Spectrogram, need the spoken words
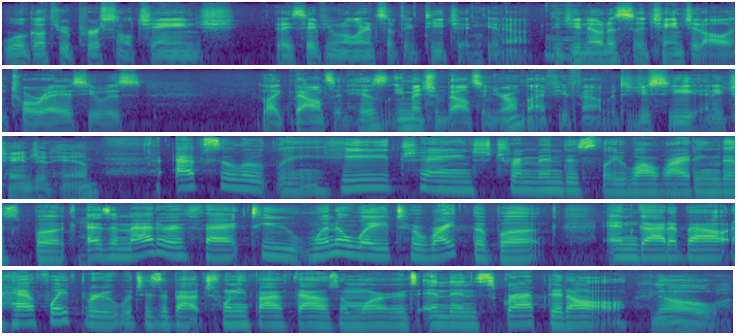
will go through personal change. They say if you want to learn something, teach it. You know, did you notice a change at all in Touré as he was? Like balance in his you mentioned balance in your own life you found but did you see any change in him Absolutely. He changed tremendously while writing this book. As a matter of fact, he went away to write the book and got about halfway through, which is about 25,000 words, and then scrapped it all. No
